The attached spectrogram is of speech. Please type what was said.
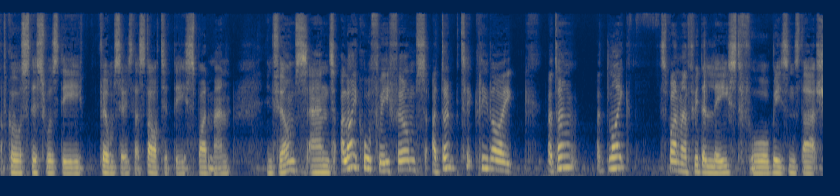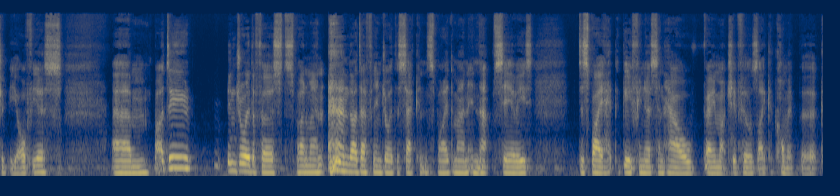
Of course, this was the film series that started the Spider Man in films, and I like all three films. I don't particularly like. I don't. I'd like Spider-Man 3 the least for reasons that should be obvious. Um, but I do enjoy the first Spider-Man, and I definitely enjoyed the second Spider-Man in that series, despite the goofiness and how very much it feels like a comic book,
